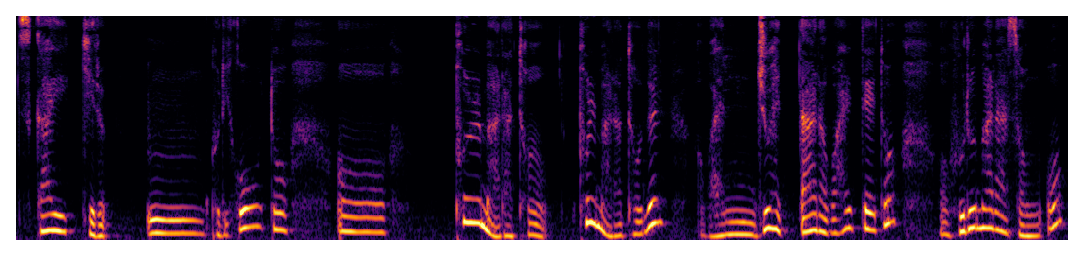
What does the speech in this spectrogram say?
使い切る 음, 그리고 또 어, 풀 마라톤 풀 마라톤을 완주했다라고 할 때도 어, 후르마라송を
